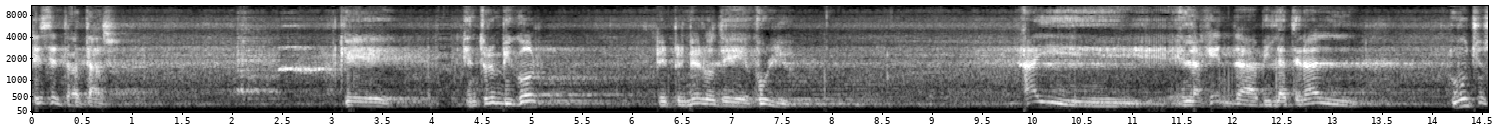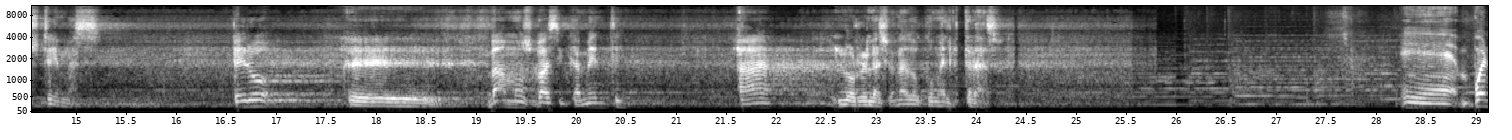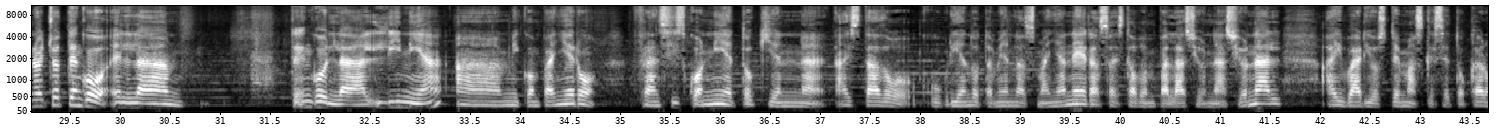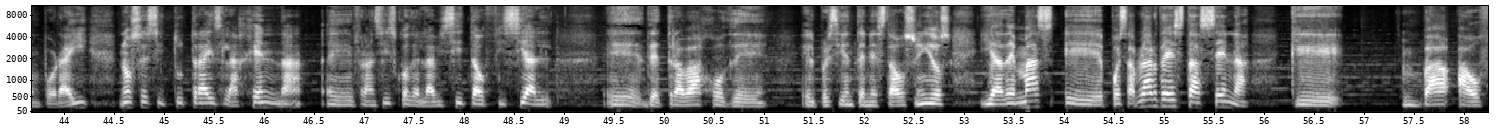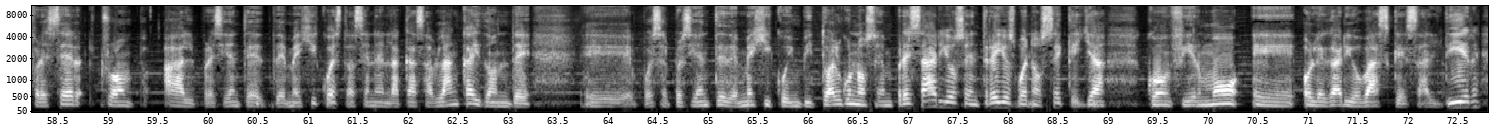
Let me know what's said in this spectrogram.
es el tratado que entró en vigor el primero de julio. Hay en la agenda bilateral muchos temas, pero eh, vamos básicamente a lo relacionado con el trazo. Eh, bueno, yo tengo en la tengo en la línea a mi compañero Francisco Nieto, quien uh, ha estado cubriendo también las mañaneras, ha estado en Palacio Nacional, hay varios temas que se tocaron por ahí. No sé si tú traes la agenda, eh, Francisco, de la visita oficial eh, de trabajo de el presidente en Estados Unidos y además, eh, pues hablar de esta cena que va a ofrecer Trump al presidente de México, esta cena en la Casa Blanca y donde eh, pues el presidente de México invitó a algunos empresarios, entre ellos, bueno, sé que ya confirmó eh, Olegario Vázquez Aldir,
